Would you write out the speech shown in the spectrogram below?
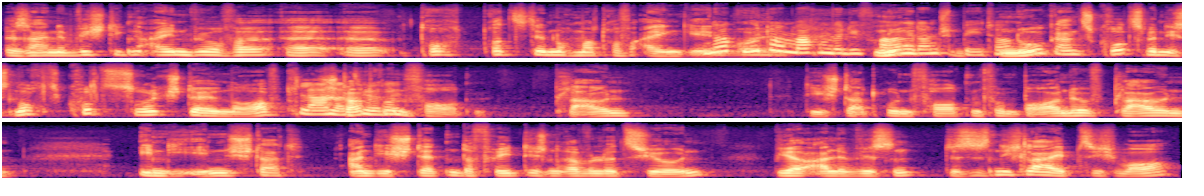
äh, seine wichtigen Einwürfe äh, äh tro trotzdem noch mal drauf eingehen. Na gut, wollen. dann machen wir die Frage nur, dann später. Nur ganz kurz, wenn ich es noch kurz zurückstellen darf. Klar, Stadtrundfahrten. Plauen. Die Stadtrundfahrten vom Bahnhof Plauen in die Innenstadt, an die Städten der friedlichen Revolution. Wir alle wissen, das ist nicht Leipzig war,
